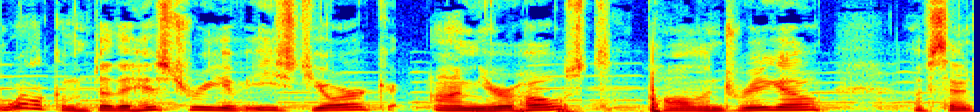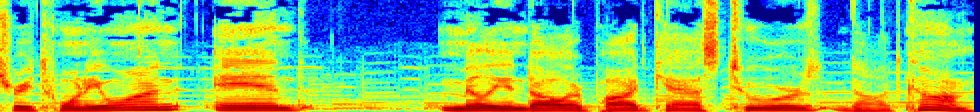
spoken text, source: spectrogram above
Welcome to the History of East York. I'm your host, Paul Andrigo of Century 21 and Million Dollar Podcast Tours.com.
